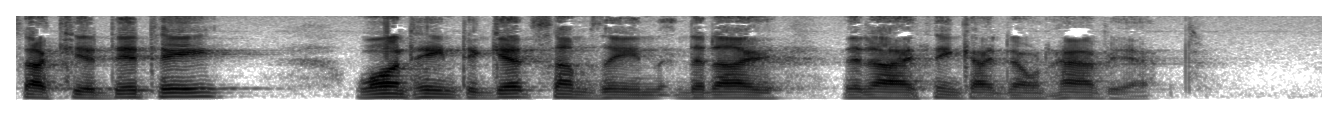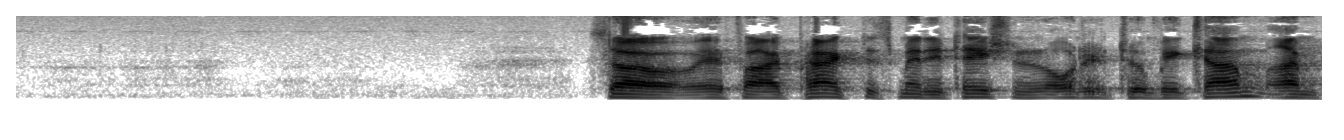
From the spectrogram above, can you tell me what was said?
sakyaditi, wanting to get something that I that I think I don't have yet. So if I practice meditation in order to become, I'm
